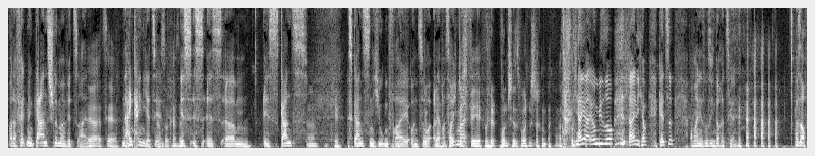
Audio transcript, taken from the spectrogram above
Oh, da fällt mir ein ganz schlimmer Witz ein. Ja, erzähl. Nein, kann ich nicht erzählen. Ach so, kannst du nicht. ist, ist, ist, ähm, ist ganz, Ah, okay. ist ganz nicht jugendfrei und so. Oder was soll ich mal? Fee, Wunsch ist Wunsch. Ja, ja, irgendwie so. Nein, ich habe, kennst du? Oh Mann, jetzt muss ich ihn doch erzählen. Pass auf,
